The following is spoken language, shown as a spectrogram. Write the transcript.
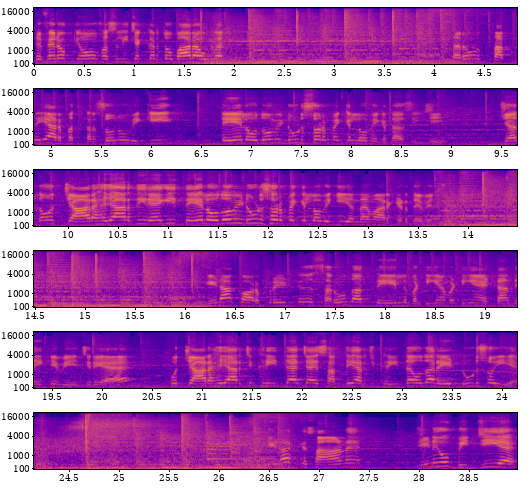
ਤੇ ਫਿਰ ਉਹ ਕਿਉਂ ਫਸਲੀ ਚੱਕਰ ਤੋਂ ਬਾਹਰ ਆਊਗਾ? ਸਰੋਂ 7200 ਨੂੰ ਵਿਕੀ ਤੇਲ ਉਦੋਂ ਵੀ 150 ਰੁਪਏ ਕਿਲੋ ਵਿਕਦਾ ਸੀ। ਜੀ। ਜਦੋਂ 4000 ਦੀ ਰਹਿ ਗਈ ਤੇਲ ਉਦੋਂ ਵੀ 150 ਰੁਪਏ ਕਿਲੋ ਵਿਕੀ ਜਾਂਦਾ ਮਾਰਕੀਟ ਦੇ ਵਿੱਚ। ਜਿਹੜਾ ਕਾਰਪੋਰੇਟ ਸਰੋਂ ਦਾ ਤੇਲ ਵੱਡੀਆਂ ਵੱਡੀਆਂ ਐਡਾਂ ਦੇ ਕੇ ਵੇਚ ਰਿਹਾ ਹੈ ਉਹ 4000 ਚ ਖਰੀਦਦਾ ਚਾਹੇ 7000 ਚ ਖਰੀਦਦਾ ਉਹਦਾ ਰੇਟ 150 ਹੀ ਹੈ। ਜਿਹੜਾ ਕਿਸਾਨ ਜਿਹਨੇ ਉਹ ਬੀਜੀ ਹੈ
